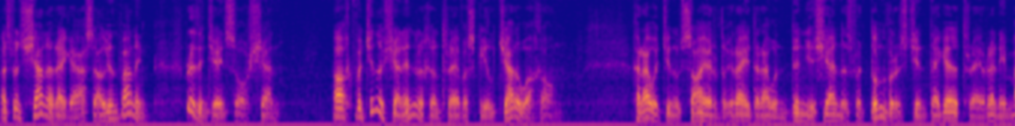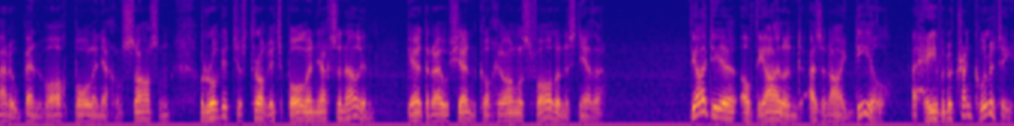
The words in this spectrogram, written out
as van shannerege as alien vanning. Ridden jane so shen. Ach, va jinu shen inrichen treva skiel jarwach de greid er awen dunje sjen as jin tege, tre renne maru ben voch bol en jach sausen, ruggit jas trogit bol en alien. Rau sjen kochianus father nisnether. The idea of the island as an ideal, a haven of tranquility,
